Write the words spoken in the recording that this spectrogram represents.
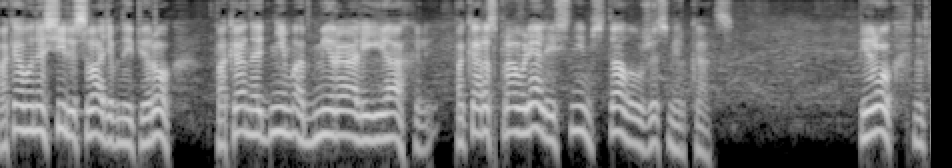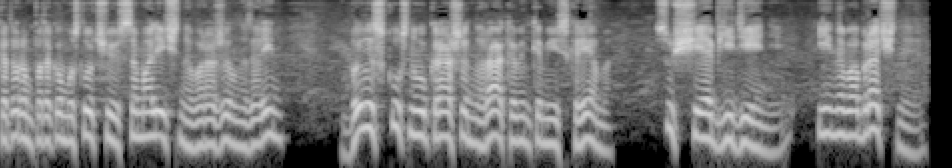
Пока выносили свадебный пирог, пока над ним обмирали и ахали, пока расправлялись с ним, стало уже смеркаться. Пирог, над которым по такому случаю самолично ворожил Назарин, был искусно украшен раковинками из крема, сущее объедение, и новобрачные,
